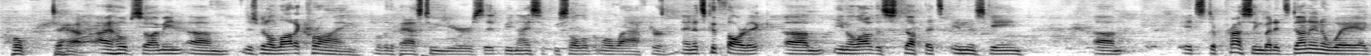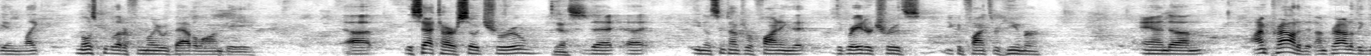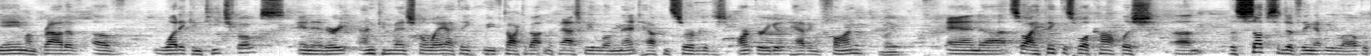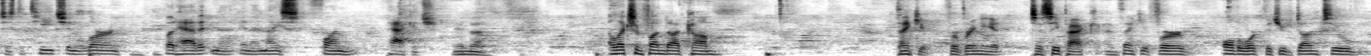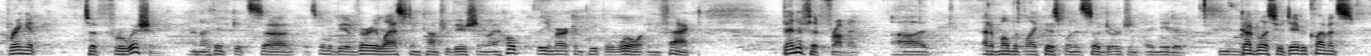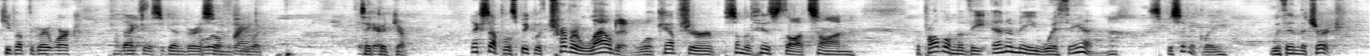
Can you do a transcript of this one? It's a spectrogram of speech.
hope to have. I hope so. I mean, um, there's been a lot of crying over the past two years. It'd be nice if we saw a little bit more laughter, and it's cathartic. Um, you know, a lot of the stuff that's in this game, um, it's depressing, but it's done in a way, again, like most people that are familiar with Babylon Bee. Uh, the satire is so true Yes. that uh, you know sometimes we're finding that the greater truths you can find through humor, and um, I'm proud of it. I'm proud of the game. I'm proud of, of what it can teach folks in a very unconventional way. I think we've talked about in the past. We lament how conservatives aren't very good at having fun, and uh, so I think this will accomplish um, the substantive thing that we love, which is to teach and learn, but have it in a, in a nice, fun package. Amen. Electionfund.com. Thank you for bringing it to CPAC, and thank you for all the work that you've done to bring it to fruition. And I think it's uh, it's going to be a very lasting contribution. And I hope the American people will, in fact, benefit from it uh, at a moment like this when it's so urgently needed. need it. God bless you, David Clements. Keep up the great work. Come back to us again very will, soon if you would. Take care. good care. Next up, we'll speak with Trevor Loudon. We'll capture some of his thoughts on the problem of the enemy within, specifically within the church.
